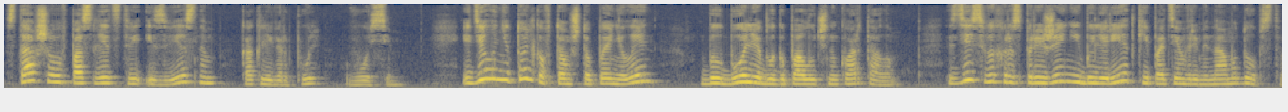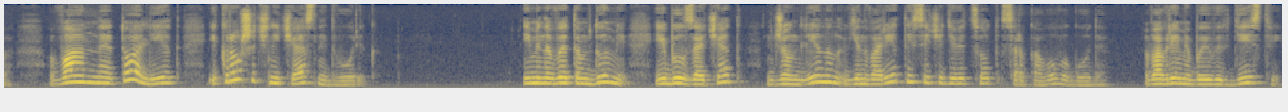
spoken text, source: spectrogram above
ставшего впоследствии известным как Ливерпуль-8. И дело не только в том, что Пенни-Лейн был более благополучным кварталом. Здесь в их распоряжении были редкие по тем временам удобства — ванная, туалет и крошечный частный дворик. Именно в этом доме и был зачат Джон Леннон в январе 1940 года, во время боевых действий,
